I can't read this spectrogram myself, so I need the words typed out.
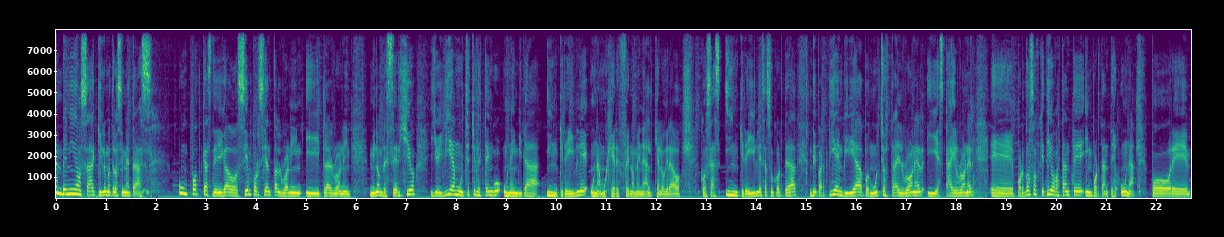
Bienvenidos a Kilómetros y Metas un podcast dedicado 100% al running y trail running. Mi nombre es Sergio y hoy día muchachos les tengo una invitada increíble, una mujer fenomenal que ha logrado cosas increíbles a su corta edad, de partida envidiada por muchos trail runner y sky runner eh, por dos objetivos bastante importantes. Una, por, eh,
